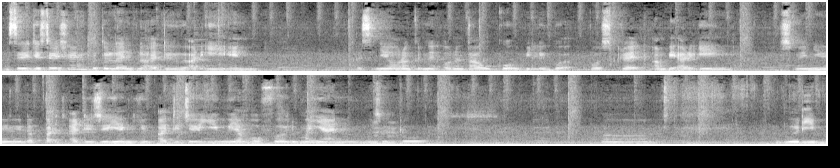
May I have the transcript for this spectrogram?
masa registration kebetulan pula ada RAN rasanya orang kena orang tahu kot bila buat postgrad ambil RA sebenarnya dapat ada je yang you ada je you yang offer lumayan. Masa tu uh, 2000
